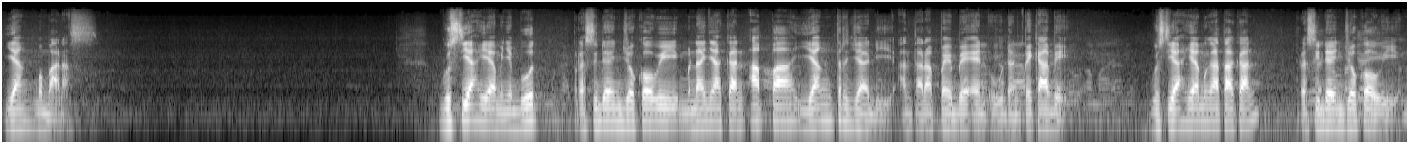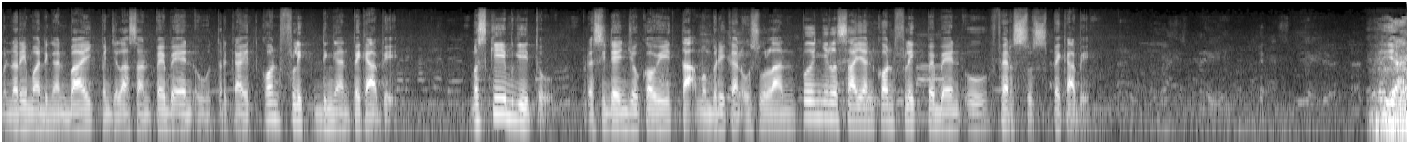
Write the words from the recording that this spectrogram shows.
yang memanas. Gus Yahya menyebut Presiden Jokowi menanyakan apa yang terjadi antara PBNU dan PKB. Gus Yahya mengatakan Presiden Jokowi menerima dengan baik penjelasan PBNU terkait konflik dengan PKB. Meski begitu, Presiden Jokowi tak memberikan usulan penyelesaian konflik PBNU versus PKB. Iya,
